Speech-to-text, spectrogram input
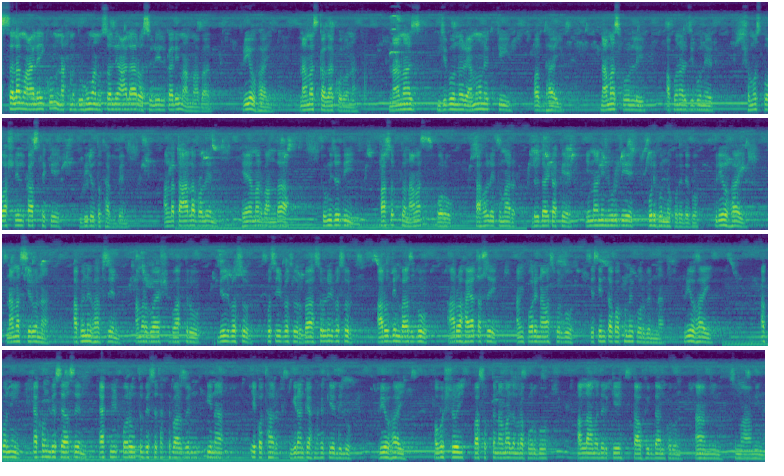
আসসালামু আলাইকুম নাহমাদুহুমান উসাল্লি আলা রসুলিল কারিম আম্মাবাদ প্রিয় ভাই, নামাজ কাজা করো না। নামাজ জীবনের এমন একটি অধ্যায়। নামাজ পড়লে আপনার জীবনের সমস্ত অশ্লীল কাজ থেকে বিরত থাকবেন। আল্লাহ তাআলা বলেন, হে আমার বান্দা, তুমি যদি পাঁচক্ত নামাজ পড়ো, তাহলে তোমার হৃদয়টাকে ইমানি নূর দিয়ে পরিপূর্ণ করে দেব। প্রিয় ভাই, নামাজ ছেড়ো না। আপনি ভাবছেন আমার বয়স মাত্র বিশ বছর, পঁচিশ বছর বা চল্লিশ বছর, আরও দিন বাঁচবো, আরও হায়াত আছে, আমি পরে নামাজ পড়ব, এ চিন্তা কখনোই করবেন না। প্রিয় ভাই, আপনি এখন বেঁচে আছেন, এক মিনিট পরেও তো বেঁচে থাকতে পারবেন কি না, এ কথার গ্যারান্টি আপনাকে কে দিল? প্রিয় ভাই অবশ্যই পাঁচ নামাজ আমরা পড়ব। আল্লাহ আমাদেরকে তাওফিক দান করুন। আমিন। সুমা আমিন।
